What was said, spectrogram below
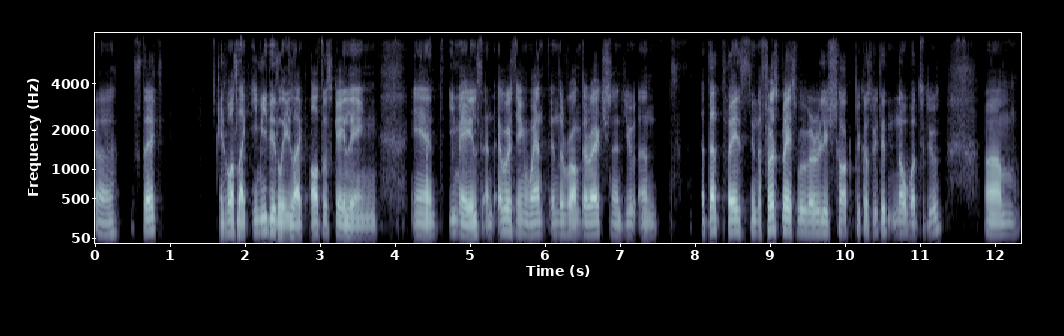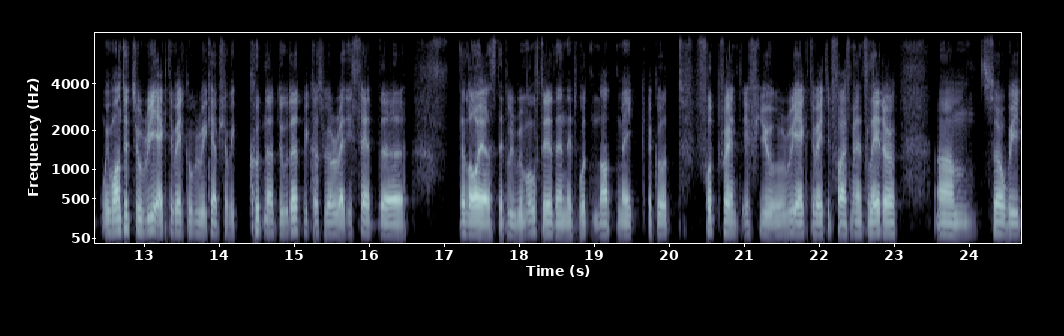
uh, stack, it was like immediately like auto scaling and emails and everything went in the wrong direction. And you and at that place, in the first place, we were really shocked because we didn't know what to do. Um, we wanted to reactivate Google reCAPTCHA. We could not do that because we already said the the lawyers that we removed it and it would not make a good footprint if you reactivate it five minutes later. Um, so we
